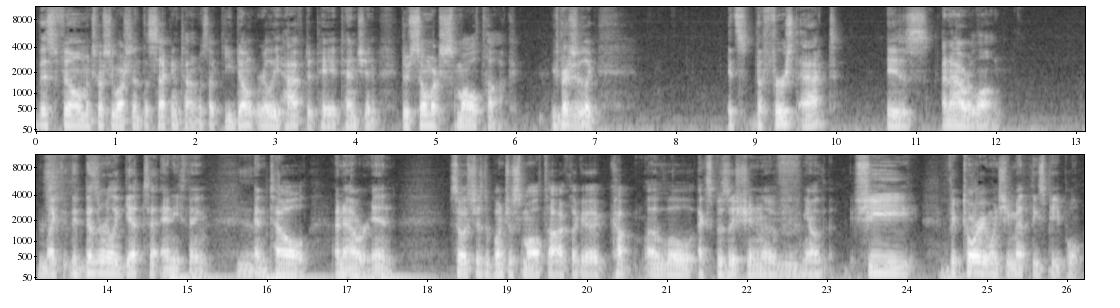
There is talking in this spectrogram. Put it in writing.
this film, especially watching it the second time, was like you don't really have to pay attention. There's so much small talk, especially Yeah. like it's the first act is an hour long. like it doesn't really get to anything Yeah. until an hour in. So it's just a bunch of small talk, like a cup, a little exposition of Yeah. you know, she Victoria when she met these people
